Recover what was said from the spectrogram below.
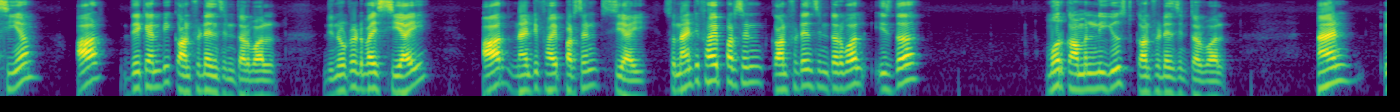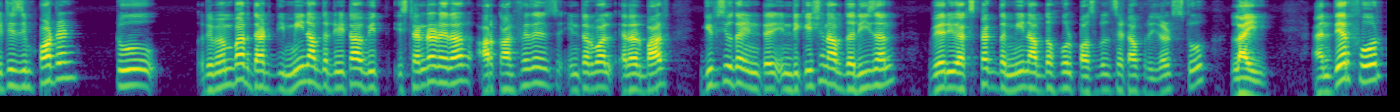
SEM or they can be confidence interval denoted by CI or 95 percent CI. So, 95 percent confidence interval is the more commonly used confidence interval and it is important to remember that the mean of the data with standard error or confidence interval error bar gives you the indication of the region where you expect the mean of the whole possible set of results to lie and therefore,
